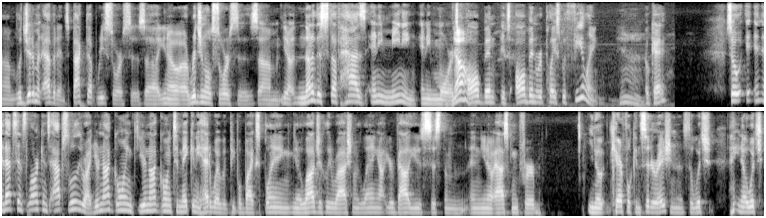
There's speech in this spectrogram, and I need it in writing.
um, legitimate evidence, backed up resources, uh, you know, original sources. Um, you know, none of this stuff has any meaning anymore. It's no. all been it's all been replaced with feeling. Yeah. Okay. So in, in, that sense, Larken's absolutely right. You're not going you're not going to make any headway with people by explaining, you know, logically, rationally, laying out your values system, and you know, asking for, you know, careful consideration as to which you know which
